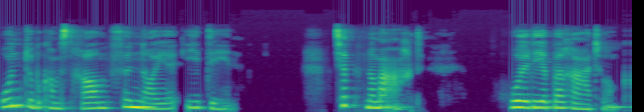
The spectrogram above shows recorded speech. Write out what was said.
und du bekommst Raum für neue Ideen. Tipp Nummer 8. Hol dir Beratung.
